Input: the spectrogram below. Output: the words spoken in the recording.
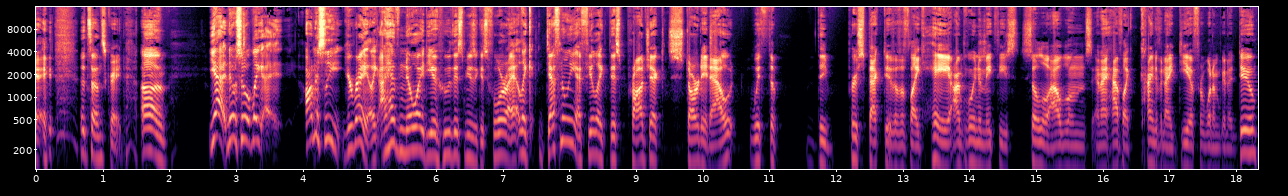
Okay, that sounds great. Um, yeah, no, so like, honestly, you're right. Like, I have no idea who this music is for. I like definitely, I feel like this project started out with the the perspective of like, hey, I'm going to make these solo albums and I have like kind of an idea for what I'm going to do.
